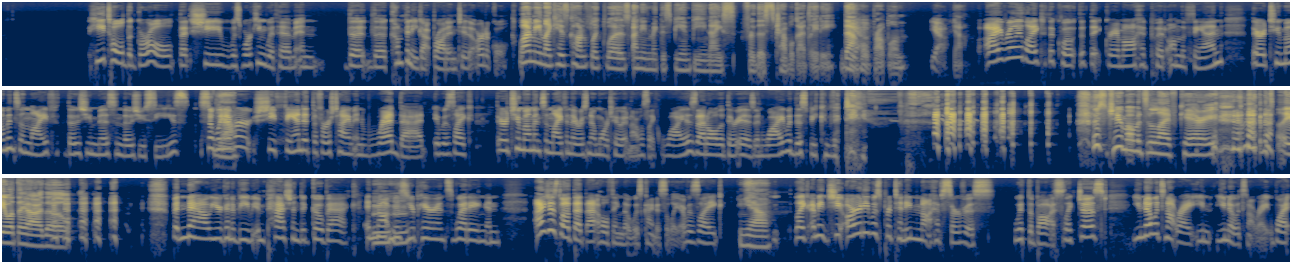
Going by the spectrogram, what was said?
he told the girl that she was working with him and the the company got brought into the article. well, I mean, like his conflict was I need to make this B and B nice for this travel guide lady. That Yeah. whole problem. Yeah. Yeah. I really liked the quote that the grandma had put on the fan. There are two moments in life, those you miss and those you seize. So Yeah. whenever she fanned it the first time and read that, it was like there are two moments in life and there was no more to it. And I was like, why is that all that there is? And why would this be convicting? There's two moments in life, Kerrie. I'm not going to tell you what they are, though. but now you're going to be impassioned to go back and not miss Mhm. your parents' wedding. And I just thought that that whole thing, though, was kind of silly. I was like, Yeah. like, I mean, she already was pretending to not have service with the boss. Like, just, you know, it's not right. You, you know, it's not right. Why?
